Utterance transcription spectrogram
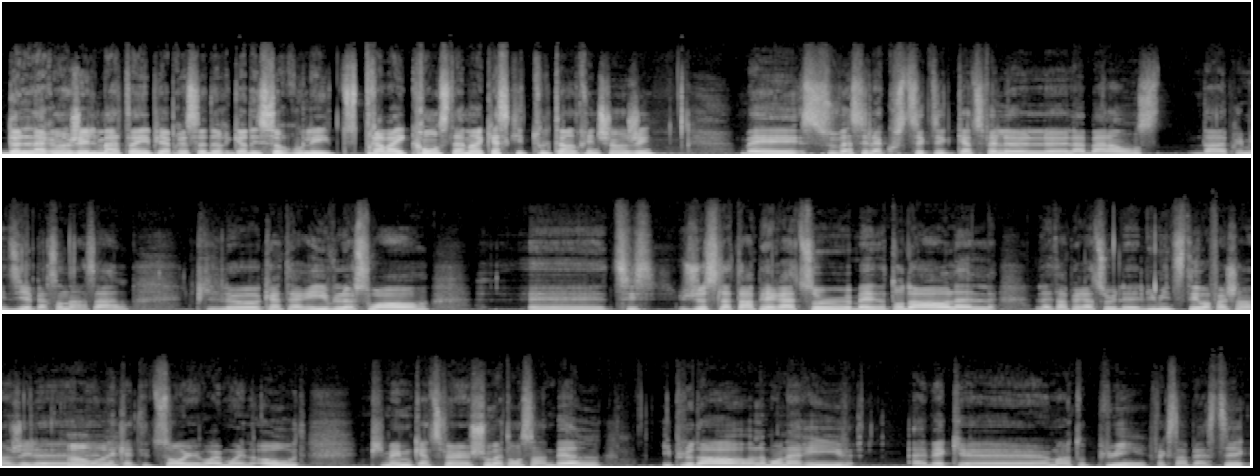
de l'arranger le matin puis après ça de regarder ça rouler. Tu travailles constamment. Qu'est-ce qui est tout le temps en train de changer? Bien, souvent, c'est l'acoustique. Quand tu fais la balance dans l'après-midi, il n'y a personne dans la salle. Puis là, quand tu arrives le soir, euh, juste la température, ben, ton dehors, la, température, l'humidité va faire changer ah la qualité du son, il va y avoir moins de haute. Puis même quand tu fais un show, mettons, sans belle, il pleut dehors, le monde arrive, avec euh, un manteau de pluie, fait que c'est en plastique,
